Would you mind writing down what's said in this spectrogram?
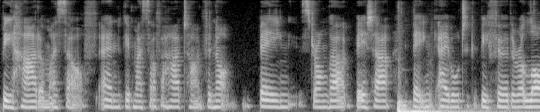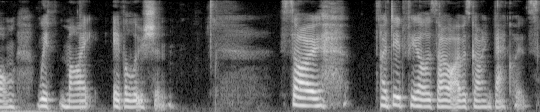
be hard on myself and give myself a hard time for not being stronger, better, being able to be further along with my evolution. So I did feel as though I was going backwards.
